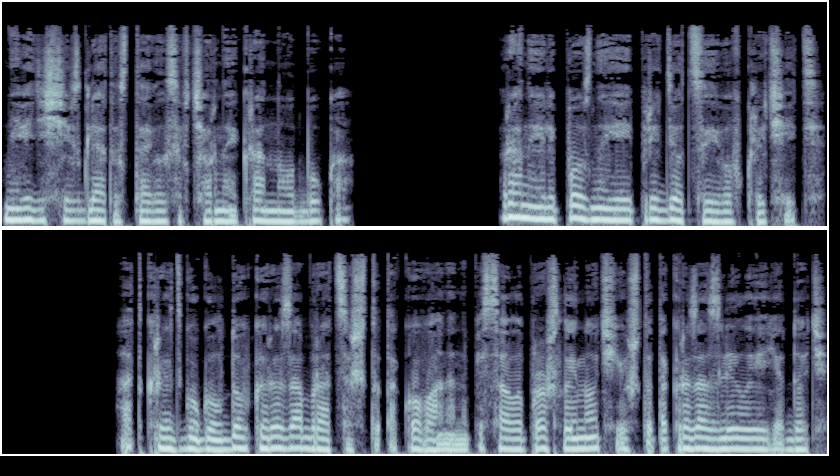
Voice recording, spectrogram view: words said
Невидящий взгляд уставился в черный экран ноутбука. Рано или поздно ей придется его включить. Открыть Google Doc и разобраться, что такого она написала прошлой ночью, что так разозлило ее дочь.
